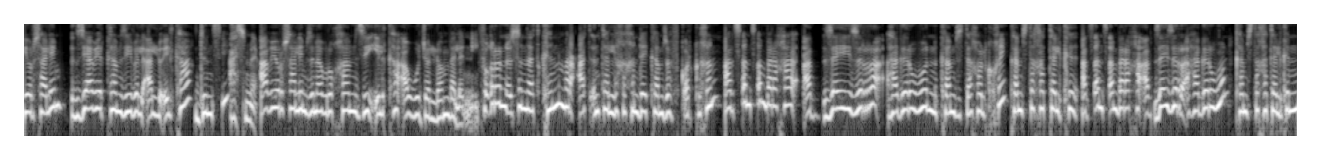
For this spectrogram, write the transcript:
የሩሳሌም፣ እግዚኣብሄር ከምዚ ይብል ኣሎ ኢልካ ድምጺ ኣስምዕ፣ ኣብ የሩሳሌም ዝነብሩ ኸምዚ ኢልካ ኣውጀሎም በለኒ። ፍቕሪ ንእስነትክን መርዓት እንተለኺ ኽንደይ ከም ዘፍቀርኩኽን፣ ኣብ ጸምጸም በረኻ ኣብ ዘይዝራእ ሃገርውን ከም ዝተኸልኩኺ፣ ከም ዝተኸተልኪ፣ ኣብ ጸምጸም በረኻ ኣብ ዘይዝራእ ሃገርውን ከም ዝተኸተልክኒ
